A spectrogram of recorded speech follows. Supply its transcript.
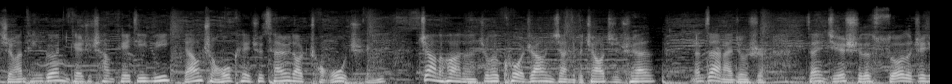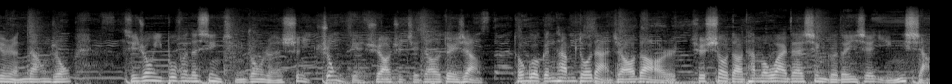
喜欢听歌，你可以去唱 KTV。养宠物可以去参与到宠物群。这样的话呢，就会扩张一下你的交际圈。那再来就是，在你结识的所有的这些人当中，其中一部分的性情中人是你重点需要去结交的对象。通过跟他们多打交道，去受到他们外在性格的一些影响。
